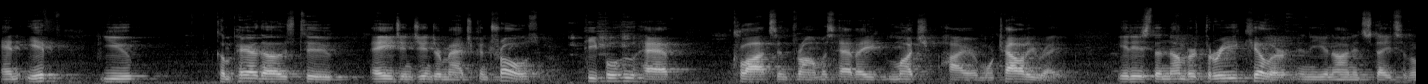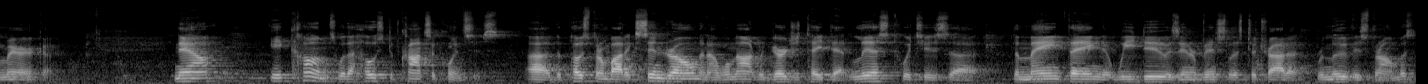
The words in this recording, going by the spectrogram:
And if you compare those to age and gender match controls, people who have clots and thrombus have a much higher mortality rate. It is the number three killer in the United States of America. Now, it comes with a host of consequences. Uh, the post-thrombotic syndrome, and I will not regurgitate that list, which is uh, the main thing that we do as interventionists to try to remove this thrombus,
